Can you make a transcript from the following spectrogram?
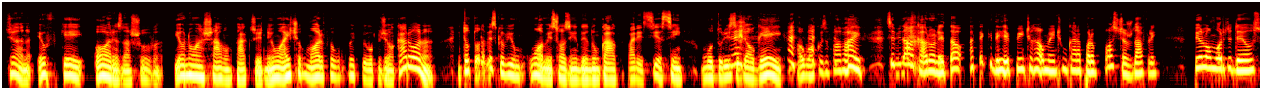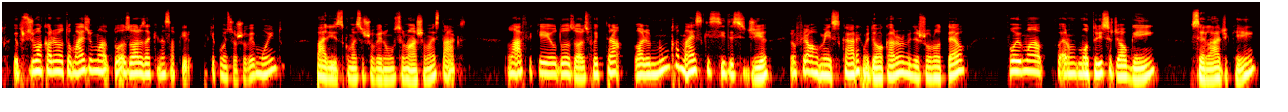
Diana, eu fiquei horas na chuva e eu não achava um táxi de nenhum. Aí chegou uma hora e falei, eu vou pedir uma carona. Então toda vez que eu vi um, um, homem sozinho dentro de um carro que parecia assim, um motorista de alguém, alguma coisa, eu falava, vai, você me dá uma carona e tal. Até que de repente realmente um cara parou, posso te ajudar? Eu falei, pelo amor de Deus, eu preciso de uma carona, eu estou mais de uma, duas horas aqui nessa fila, porque começou a chover muito. Paris começa a chover, você não acha mais táxi. Lá fiquei eu duas horas. Foi tra... Olha, eu nunca mais esqueci desse dia. Eu, no final arrumei esse cara que me deu uma carona, me deixou no hotel. Foi uma. Era um motorista de alguém, sei lá de quem,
